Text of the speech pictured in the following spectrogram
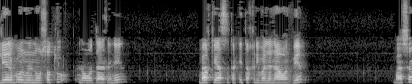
لێرە بۆن من 990 دادنین با قیاستەکەی تقریبا لە ناوەند بێ باشە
